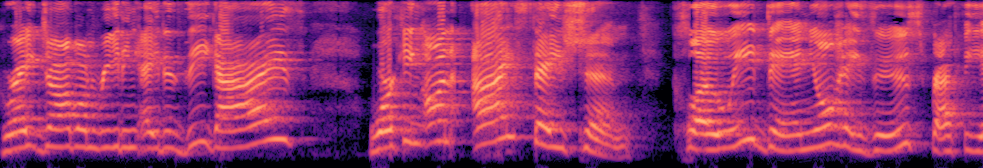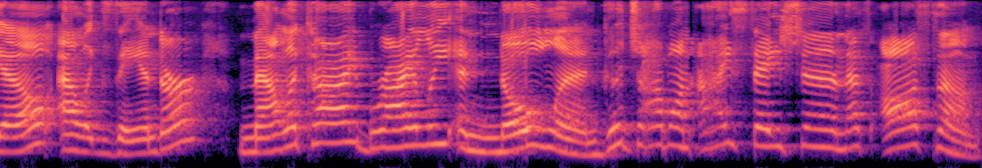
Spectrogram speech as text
Great job on reading A to Z, guys. Working on iStation. Chloe, Daniel, Jesus, Raphael, Alexander, Malachi, Briley, and Nolan. Good job on iStation. That's awesome.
